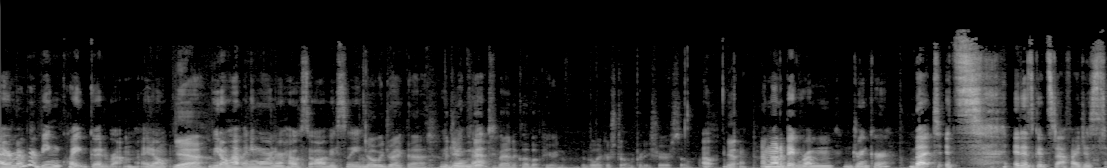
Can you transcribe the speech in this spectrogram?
I remember it being quite good rum. I don't. yeah. We don't have any more in our house, so obviously. No, we drank that. We but drank you can that. get Havana Club up here in the liquor store. I'm pretty sure. So Oh, Yeah. okay. I'm not a big rum drinker, but it's it is good stuff. I just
